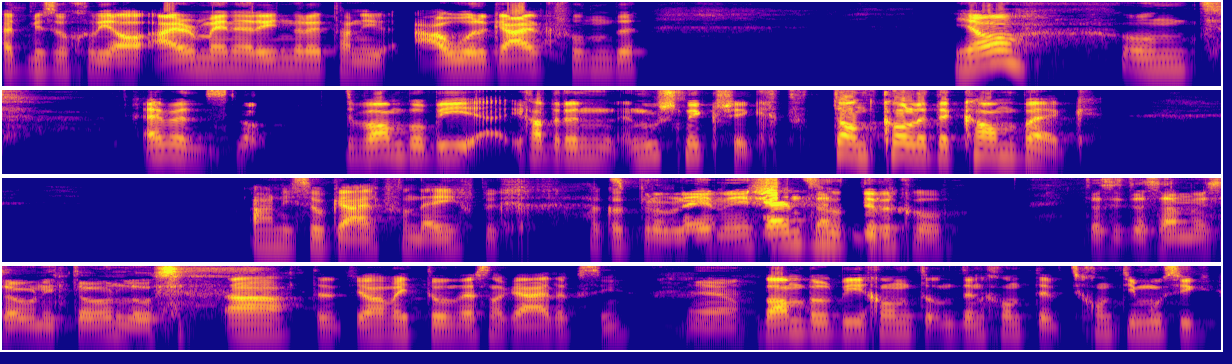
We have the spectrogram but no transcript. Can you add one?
Hat mich so ein bisschen an Iron Man erinnert, habe ich auch geil gefunden. Ja, und eben, So. der Bumblebee, ich habe dir einen, einen Ausschnitt geschickt. Don't call it a comeback. Habe ich so geil gefunden. Ey, Ich, ich habe Das Problem ist, Gänsehaut bekommen. Dass ich das einmal so ohne Ton los. Ah, ja, mit tun wäre es noch geiler gewesen. Ja. Bumblebee kommt und dann kommt, die- kommt die Musik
